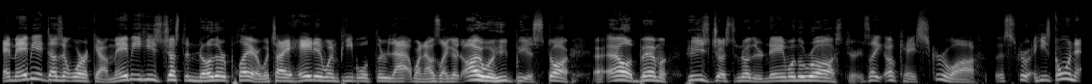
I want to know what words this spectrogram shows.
And maybe it doesn't work out. Maybe he's just another player, which I hated when people threw that one. I was like, at Iowa, he'd be a star. At Alabama, he's just another name on the roster. It's like, okay, screw off. Screw. He's going to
